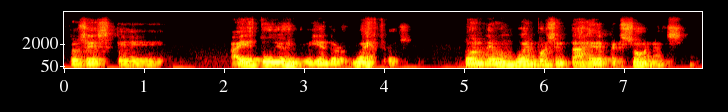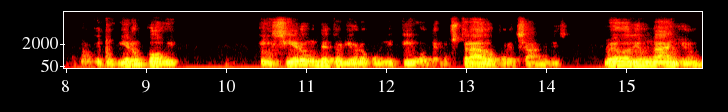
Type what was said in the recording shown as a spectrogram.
Entonces, eh, hay estudios, incluyendo los nuestros, donde un buen porcentaje de personas que tuvieron COVID, que hicieron un deterioro cognitivo demostrado por exámenes, luego de un año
